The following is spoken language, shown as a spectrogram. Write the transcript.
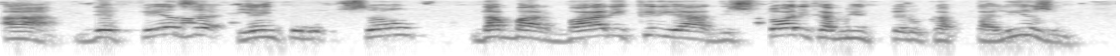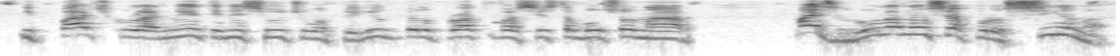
a defesa e a interrupção da barbárie criada historicamente pelo capitalismo e, particularmente nesse último período, pelo próprio fascista Bolsonaro. Mas Lula não se aproxima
